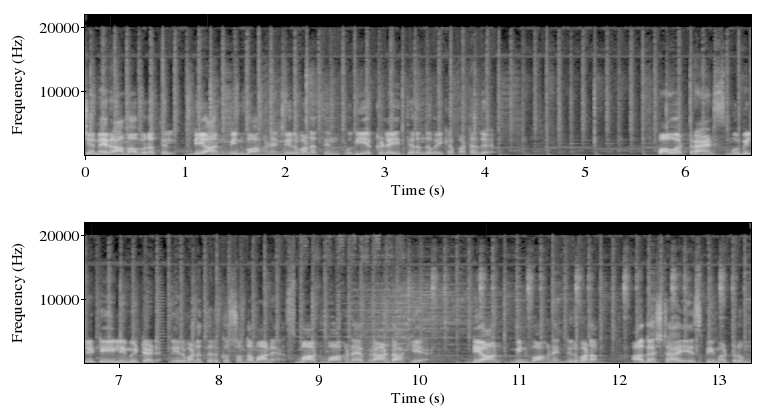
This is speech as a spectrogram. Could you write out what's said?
சென்னை ராமாபுரத்தில் டியான் மின்வாகன நிறுவனத்தின் புதிய கிளை திறந்து வைக்கப்பட்டது. பவர் டிரான்ஸ் மொபிலிட்டி லிமிடெட் நிறுவனத்திற்கு சொந்தமான ஸ்மார்ட் வாகன பிராண்டாகிய டியான் மின்வாகன நிறுவனம் அகஸ்டா எஸ்பி மற்றும்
